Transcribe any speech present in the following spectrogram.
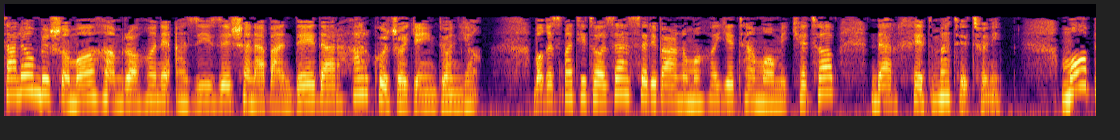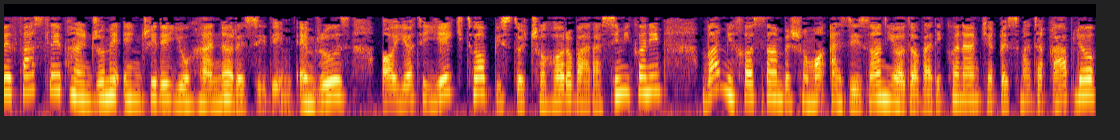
سلام به شما همراهان عزیز شنونده در هر کجای این دنیا. با قسمتی تازه از سری برنامه های تمامی کتاب در خدمتتونیم. ما به فصل پنجم انجیل یوحنا رسیدیم. امروز آیات یک تا بیست و چهار رو بررسی می کنیم و می‌خواستم به شما عزیزان یادآوری کنم که قسمت قبل رو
